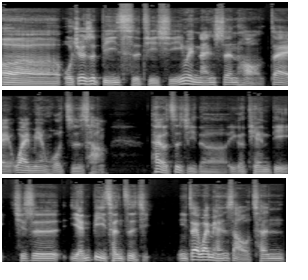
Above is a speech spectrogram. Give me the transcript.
呃，我觉得是彼此提起，因为男生哈，在外面或职场，他有自己的一个天地。其实言必称自己，你在外面很少称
